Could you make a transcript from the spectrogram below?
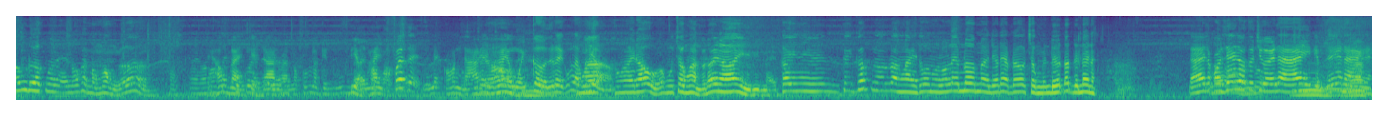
không được mà lại nó phải mỏng mỏng cơ cái hốc này kể ra là nó cũng là cái điểm hay phết đấy. mẹ có hòn đá đây hai ông đánh cờ dưới đây cũng là không, điểm. à, không hay đâu. Ông trồng hẳn vào đây này. Thì mẹ cây cây gốc nó bằng này thôi mà nó lem lơm này đéo đẹp đâu. Trồng đến đất đất đến đây này. Đấy nó có dễ đâu tôi chừa thế này. Điểm dễ này. Vâng. này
